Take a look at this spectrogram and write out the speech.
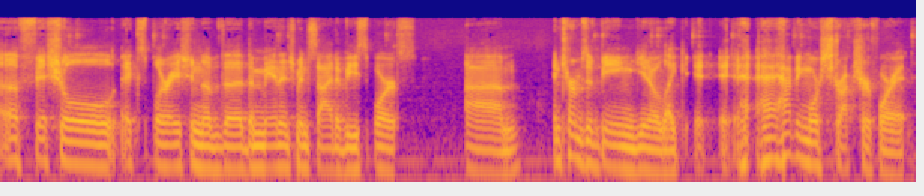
official exploration of the the management side of esports, um, in terms of being, you know, like it, it, having more structure for it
